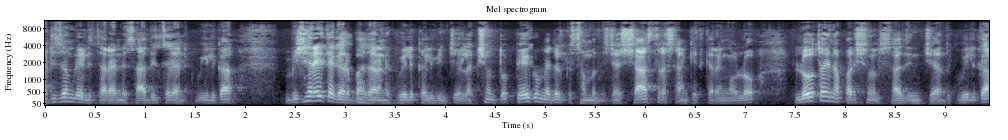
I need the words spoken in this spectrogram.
అటిజం లేని తరాన్ని సాధించడానికి వీలుగా విషరహిత గర్భధారణకు వీలు కలిగించే లక్ష్యంతో పేగు మెదడుకు సంబంధించిన శాస్త్ర సాంకేతిక రంగంలో లోతైన పరిశోధనలు సాధించేందుకు వీలుగా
